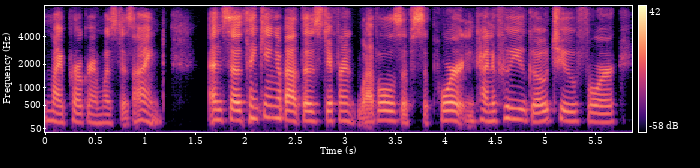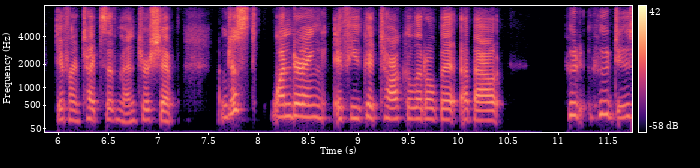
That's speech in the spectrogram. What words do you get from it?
my program was designed. And so thinking about those different levels of support and kind of who you go to for different types of mentorship, I'm just wondering if you could talk a little bit about who who do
